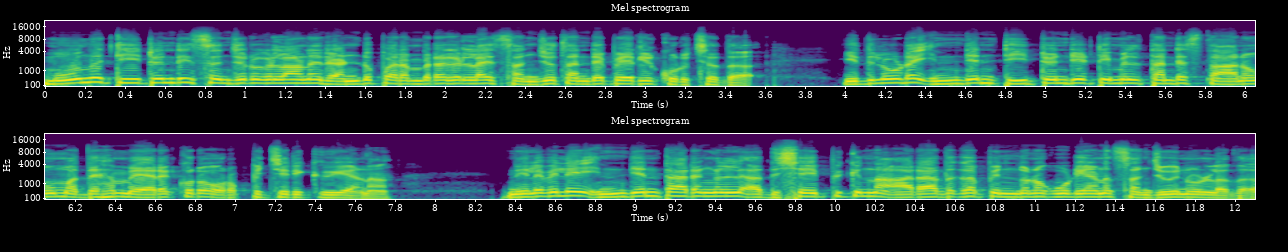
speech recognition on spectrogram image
മൂന്ന് ടി ട്വന്റി സെഞ്ചുറികളാണ് രണ്ട് പരമ്പരകളിലായി സഞ്ജു തന്റെ പേരിൽ കുറിച്ചത്. ഇതിലൂടെ ഇന്ത്യൻ ടി ട്വന്റി ടീമിൽ തന്റെ സ്ഥാനവും അദ്ദേഹം ഏറെക്കുറെ ഉറപ്പിച്ചിരിക്കുകയാണ്. നിലവിലെ ഇന്ത്യൻ താരങ്ങളിൽ അതിശയിപ്പിക്കുന്ന ആരാധക പിന്തുണ കൂടിയാണ് സഞ്ജുവിനുള്ളത്.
